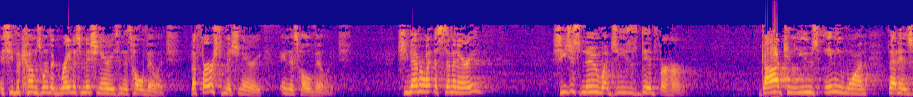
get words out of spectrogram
And she becomes one of the greatest missionaries in this whole village. The first missionary in this whole village. She never went to seminary. She just knew what Jesus did for her. God can use anyone that is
